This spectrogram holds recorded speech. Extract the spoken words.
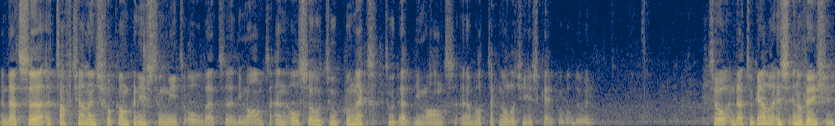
And that's a, tough challenge for companies to meet all that uh, demand and also to connect to that demand uh, what technology is capable of doing. So, and that together is innovation.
